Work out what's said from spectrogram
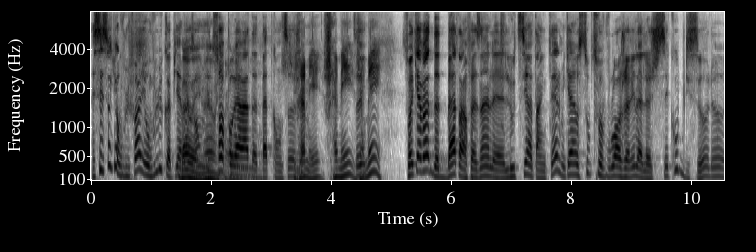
Mais c'est ça qu'ils ont voulu faire. Ils ont voulu copier Ben Amazon. oui, mais ben tu seras oui. pas capable de te battre contre ça. là. jamais, jamais, jamais. Tu vas être capable de te battre en faisant l'outil en tant que tel, mais quand surtout que tu vas vouloir gérer la logistique, oublie ça. Là.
